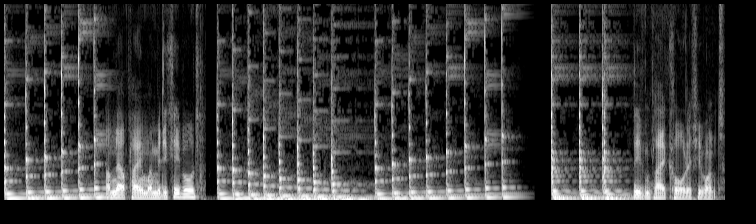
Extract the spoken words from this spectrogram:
I'm now playing my MIDI keyboard. even play a chord if you want.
